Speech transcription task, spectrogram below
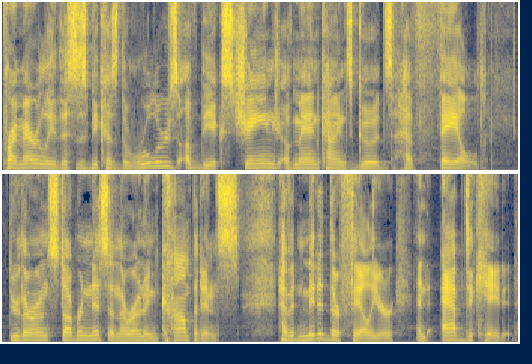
Primarily, this is because the rulers of the exchange of mankind's goods have failed through their own stubbornness and their own incompetence, have admitted their failure and abdicated.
